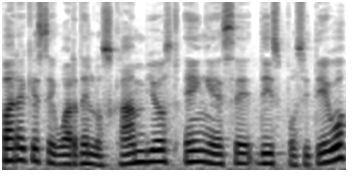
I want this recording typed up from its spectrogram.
para que se guarden los cambios en ese dispositivo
